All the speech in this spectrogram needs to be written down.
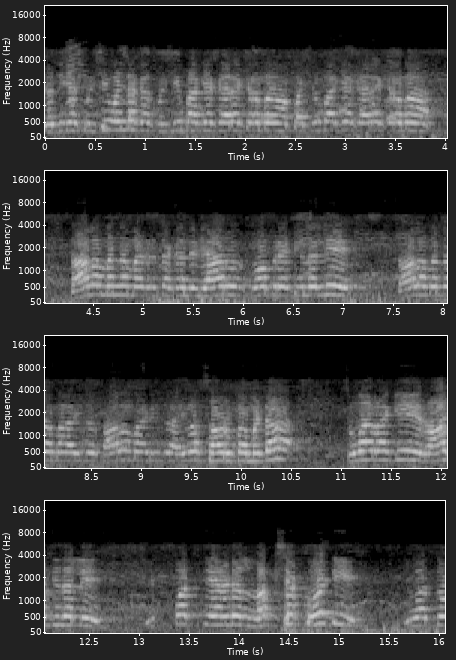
ಜೊತೆಗೆ ಕೃಷಿ ಹೊಂಡ ಕೃಷಿ ಭಾಗ್ಯ ಕಾರ್ಯಕ್ರಮ, ಪಶು ಭಾಗ್ಯ ಕಾರ್ಯಕ್ರಮ, ಸಾಲ ಮನ್ನಾ ಮಾಡಿರ್ತಕ್ಕಂಥದ್ದು ಯಾರು ಕೋಆಪರೇಟಿವ್ನಲ್ಲಿ ಸಾಲ ಮನ್ನಾ ಮಾಡಿದ್ರು ಸಾಲ ಮಾಡಿದ್ರು ಐವತ್ತು ಸಾವಿರ ರೂಪಾಯಿ ಮಠ. ಸುಮಾರಾಗಿ ರಾಜ್ಯದಲ್ಲಿ ಇಪ್ಪತ್ತೆರಡು ಲಕ್ಷ ಕೋಟಿ ಇವತ್ತು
